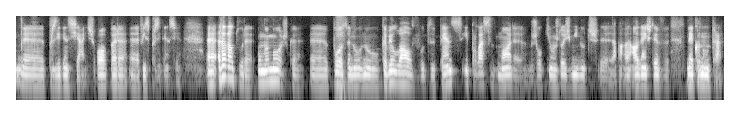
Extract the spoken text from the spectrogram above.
Uh, presidenciais ou para a vice-presidência. Uh, a dada altura, uma mosca uh, pousa no, no cabelo-alvo de Pence e por lá se demora, julgo que uns dois minutos, alguém esteve a cronometrar.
